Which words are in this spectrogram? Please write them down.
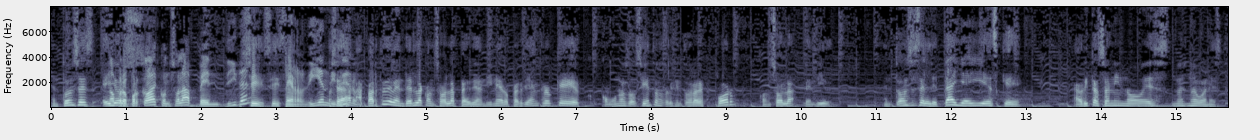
Entonces ellos... No, pero por cada consola vendida, Sí, sí, sí. perdían O sea, dinero. aparte de vender la consola, perdían dinero. Perdían creo que como unos 200 o 300 dólares por consola vendida. Entonces el detalle ahí es que ahorita Sony no es, no es nuevo en esto.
